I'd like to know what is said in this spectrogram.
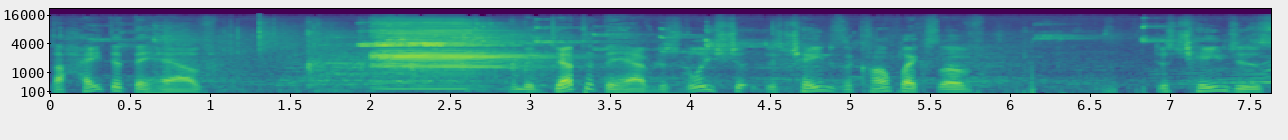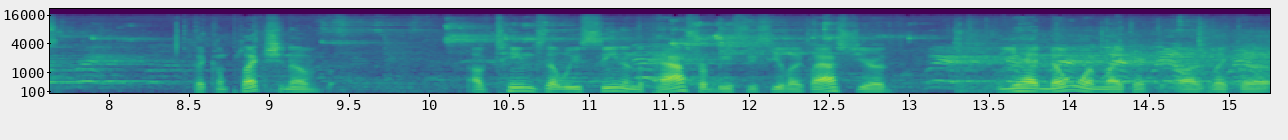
the height that they have and the depth that they have just really sh- just changes the complex of, just changes the complexion of of teams that we've seen in the past for BCC. Like last year, you had no one like a uh, like a,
